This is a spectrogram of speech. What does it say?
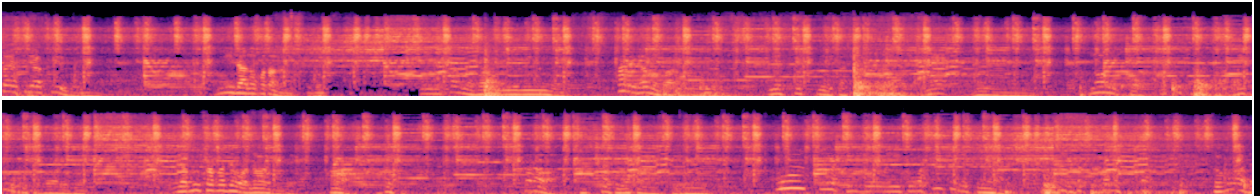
タイフ野球部のリーダーの方なんですけど、彼の番組にも、彼らの番組にも、ゲスト出演させていただいたんですね。うん。何か、できることがあれば、やぶさかではないので、はい。今週は非常に忙しいとですね、そこまで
